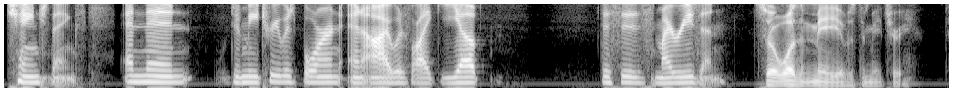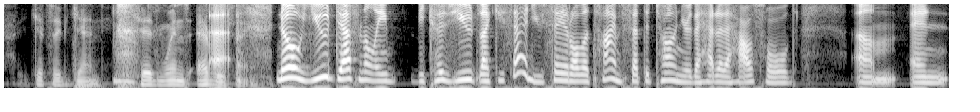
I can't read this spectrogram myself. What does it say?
change things. And then Dimitri was born, and I was like, yep, this is my reason. So it wasn't me, it was Dimitri. God, he gets it again. Kid wins uh, everything. No, you definitely because you like you said, you say it all the time, set the tone. You're the head of the household. Um and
